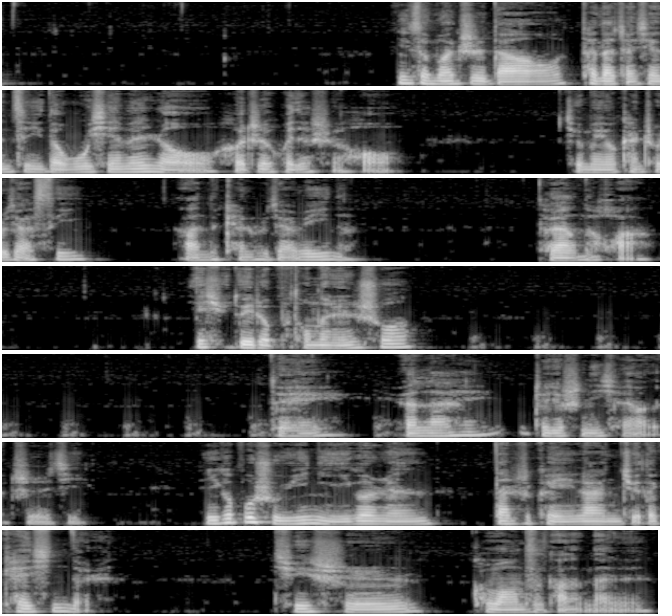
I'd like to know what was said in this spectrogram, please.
你怎么知道他在展现自己的无限温柔和智慧的时候，就没有 Ctrl 加 C，and Ctrl 加 V 呢？同样的话，也许对着不同的人说，对，原来这就是你想要的知己，一个不属于你一个人，但是可以让你觉得开心的人。其实，狂妄自大的男人。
